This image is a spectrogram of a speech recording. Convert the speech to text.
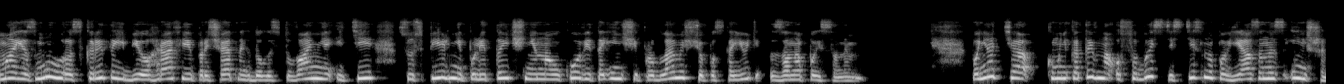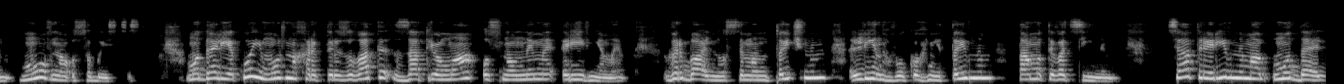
має змогу розкрити і біографії причетних до листування, і ті суспільні, політичні, наукові та інші проблеми, що постають за написаним. Поняття комунікативна особистість тісно пов'язане з іншим мовна особистість, модель якої можна характеризувати за трьома основними рівнями: вербально-семантичним, лінгвокогнітивним та мотиваційним. Ця трирівнева модель,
